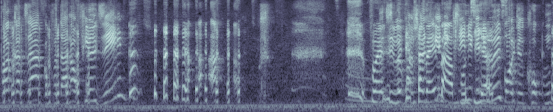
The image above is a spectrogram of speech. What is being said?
Wollte gerade sagen, ob wir da noch viel sehen? Vor allem, sie wird ja scheinbar wahrscheinlich immer Klinik in amputiert. Müllbeutel gucken.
